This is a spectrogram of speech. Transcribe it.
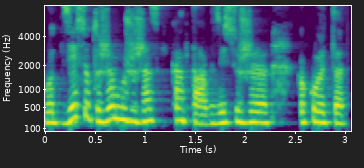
Вот здесь вот уже мужа-женский контакт, здесь уже какое-то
